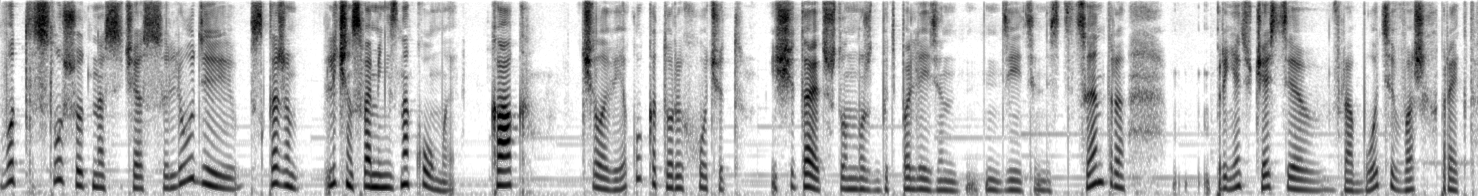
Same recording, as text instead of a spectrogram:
Вот слушают нас сейчас люди, скажем, лично с вами незнакомые. Как человеку, который хочет и считает, что он может быть полезен деятельности центра, принять участие в работе ваших проектах?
